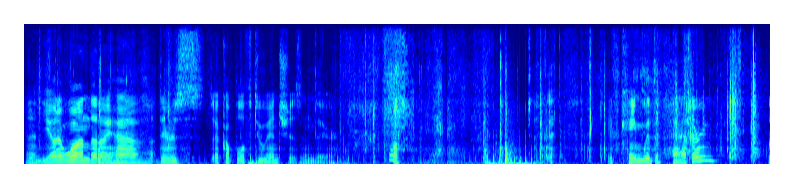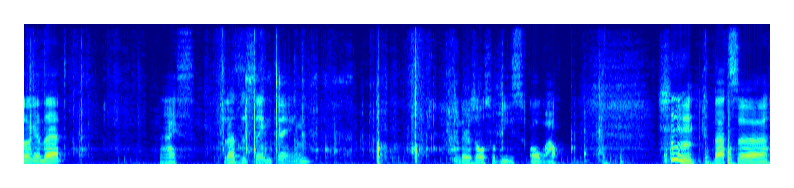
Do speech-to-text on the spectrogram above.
And the other one that I have, there's a couple of 2 inches in there. Oh. it came with a pattern? Look at that. Nice. So that's the same thing. And there's also these. Oh, wow. Hmm, that's uh,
